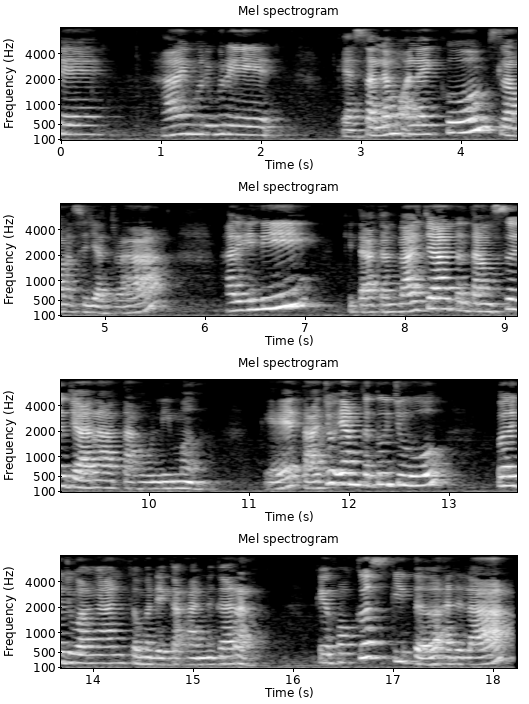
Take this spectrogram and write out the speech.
Okey. Hai murid-murid. Okay, Assalamualaikum. Selamat sejahtera. Hari ini kita akan belajar tentang sejarah tahun 5. Okey, tajuk yang ketujuh Perjuangan Kemerdekaan Negara. Okey, fokus kita adalah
